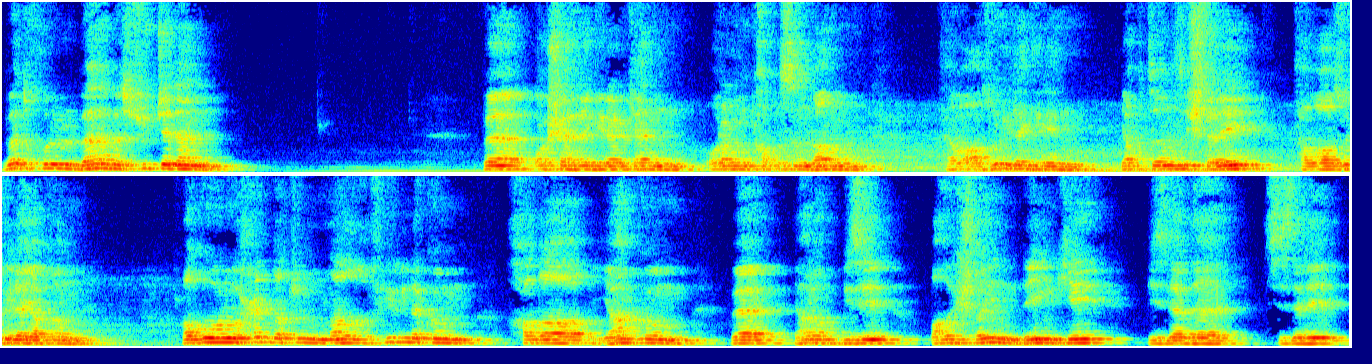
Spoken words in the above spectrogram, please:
Vedhulul bâbe sücceden Ve o şehre girerken oranın kapısından tevazu ile girin yaptığınız işleri tavazu ile yapın. وَقُولُوا حِدَّةٌ نَغْفِرْ لَكُمْ خَضَايَاكُمْ Ve Ya Rab bizi bağışlayın deyin ki bizler de sizleri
